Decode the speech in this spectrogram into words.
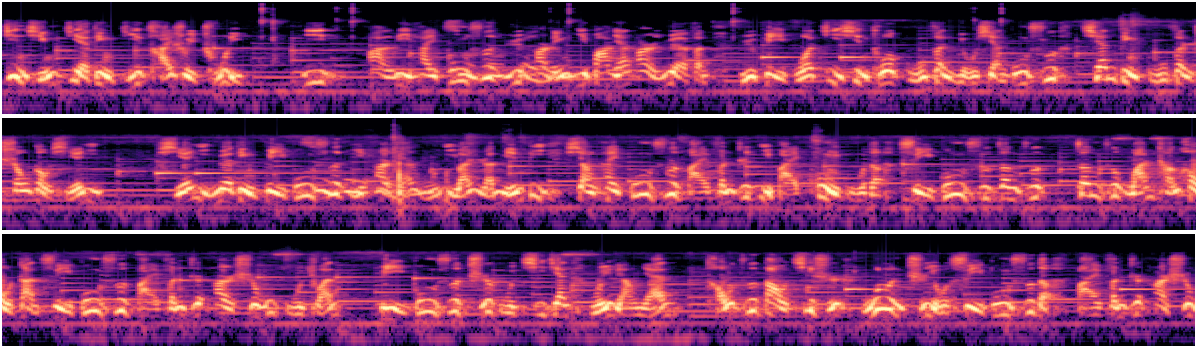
进行界定及财税处理。一案例：A 公司于二零一八年二月份与 B 国际信托股份有限公司签订股份收购协议。协议约定，B 公司以二点五亿元人民币向 A 公司百分之一百控股的 C 公司增资，增资完成后占 C 公司百分之二十五股权。B 公司持股期间为两年，投资到期时，无论持有 C 公司的百分之二十五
